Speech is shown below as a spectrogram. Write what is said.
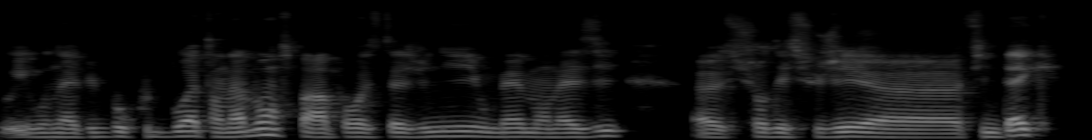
où on a vu beaucoup de boîtes en avance par rapport aux États-Unis ou même en Asie sur des sujets fintech,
